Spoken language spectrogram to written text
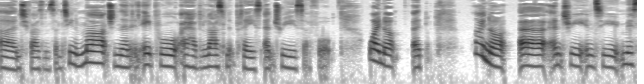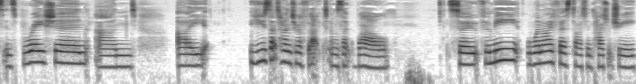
uh, in 2017 in March, and then in April I had a last minute place entry. So I thought, why not? Uh, why not uh, entry into Miss Inspiration? And I used that time to reflect and was like, wow. So for me, when I first started in pageantry,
